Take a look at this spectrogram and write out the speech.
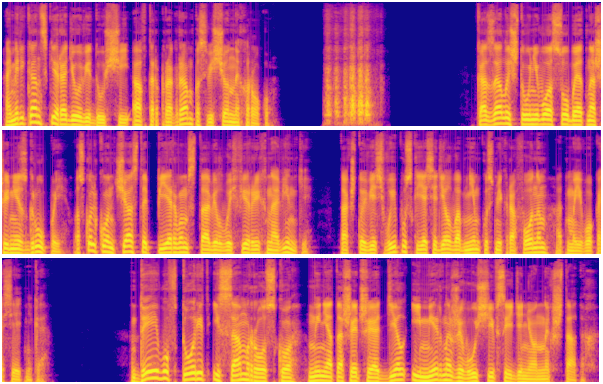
американский радиоведущий, автор программ, посвященных року. Казалось, что у него особое отношение с группой, поскольку он часто первым ставил в эфир их новинки, так что весь выпуск я сидел в обнимку с микрофоном от моего кассетника. Дэйву вторит и сам Роско, ныне отошедший отдел и мирно живущий в Соединенных Штатах.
